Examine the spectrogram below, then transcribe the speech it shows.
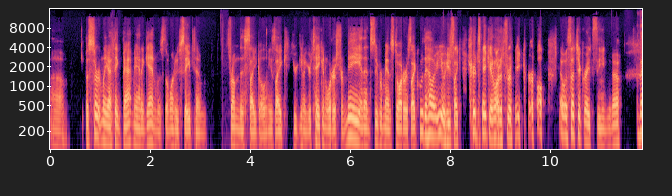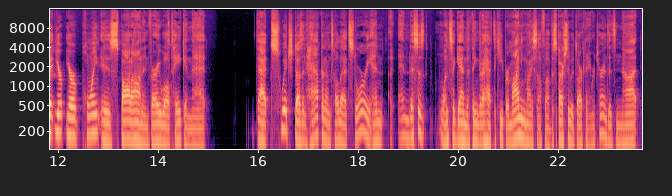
Um, but certainly, I think Batman again was the one who saved him from this cycle. And he's like, you know, you're taking orders from me. And then Superman's daughter is like, who the hell are you? He's like, you're taking orders from me, girl. That was such a great scene, you know? But your your point is spot on and very well taken. That that switch doesn't happen until that story, and and this is once again the thing that I have to keep reminding myself of, especially with Dark Knight Returns. It's not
